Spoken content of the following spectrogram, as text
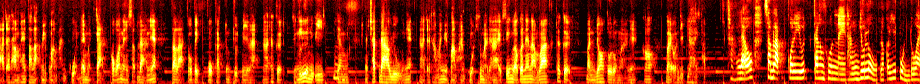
อาจจะทำให้ตลาดมีความผันผวนได้เหมือนกัน เพราะว่าในสัปดาห์เนี้ย ตลาดก็ไปโฟกัสตรงจุดนี้ละแล้วถ้าเกิดยังเลื่อนอยู่อีกอืมยังชัดดาวน์อยู่เนี่ยอาจจะทำให้มีความผันผวนขึ้นมาได้ ซึ่งเราก็แนะนำว่าถ้าเกิดมันย่อตัวลงมาเนี่ยก็ buy on dip ได้ครับค่ะแล้วสำหรับกลยุทธ์การลงทุนในทั้งยุโรปแล้วก็ญี่ปุ่นด้วย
